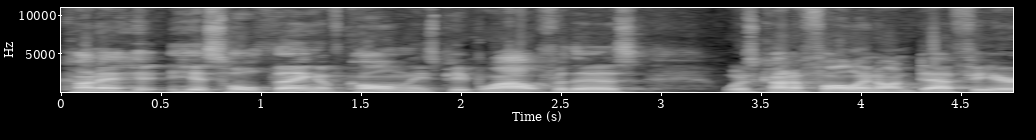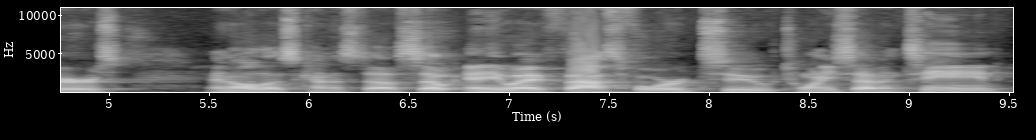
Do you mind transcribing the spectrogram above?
kind of his whole thing of calling these people out for this was kind of falling on deaf ears and all this kind of stuff. So anyway fast forward to 2017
